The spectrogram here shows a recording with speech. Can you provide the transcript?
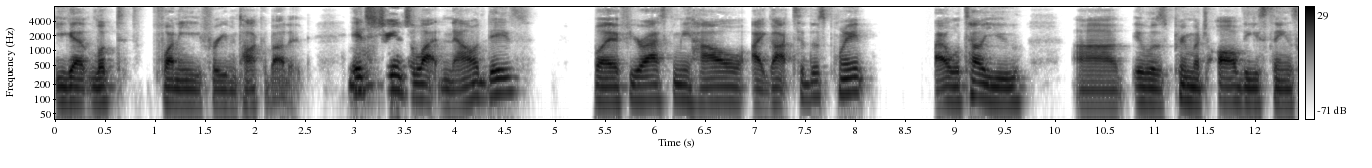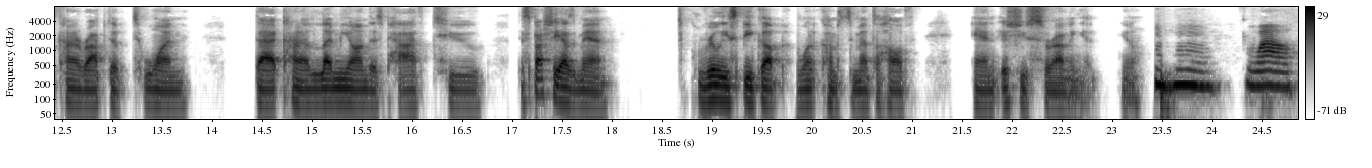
you get looked funny for even talk about it. Yeah. It's changed a lot nowadays, but if you're asking me how I got to this point, I will tell you uh, it was pretty much all these things kind of wrapped up to one that kind of led me on this path to, especially as a man, really speak up when it comes to mental health and issues surrounding it. You know. Mm-hmm. Wow.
